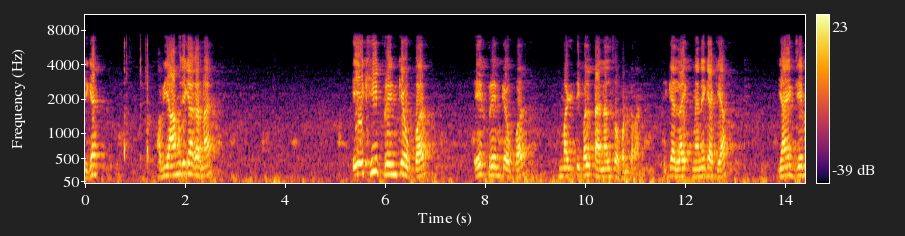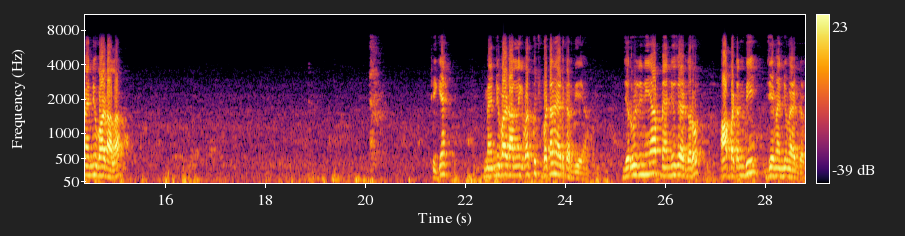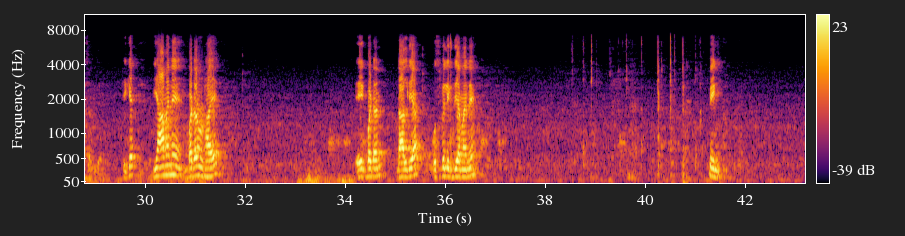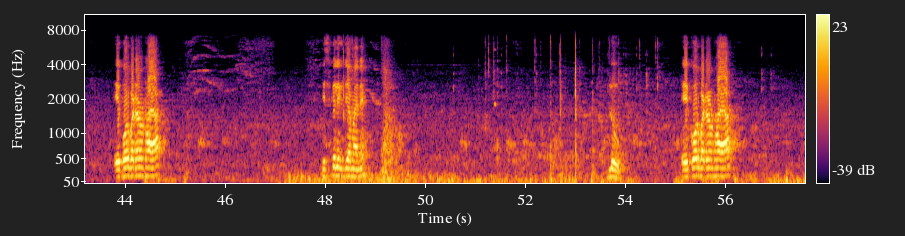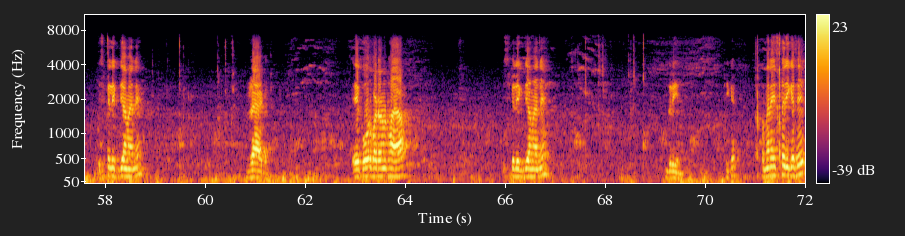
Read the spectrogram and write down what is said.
ठीक है? अब यहाँ मुझे क्या करना है? एक ही फ्रेम के ऊपर, एक फ्रेम के ऊपर मल्टीपल पैनल्स ओपन कराने ठीक है? लाइक मैंने क्या किया? यहाँ एक जे मेन्यू बार डाला। ठीक है? मेन्यू बार डालने के बाद कुछ बटन ऐड कर दिए यहाँ पर। ज़रूरी नहीं है आप मेन्यूज ऐड करो, आप बटन भी जे मेन्यू में ऐड कर सकते हो। ठीक है? यहाँ मैंने बटन उठाए। एक बटन डाल दिया, उस पर लिख दिया मैंने। पिंक। एक और बटन उठाया। इस पे लिख दिया मैंने। ब्लू। एक और बटन उठाया। इस पे लिख दिया मैंने। रेड एक और बटन उठाया। इस पर लिख दिया मैंने। ग्रीन ठीक है? तो मैंने इस तरीके से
